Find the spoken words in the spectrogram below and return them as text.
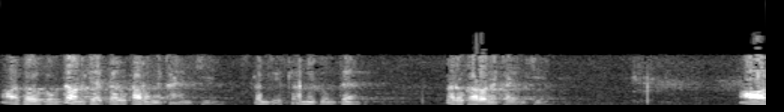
اور پھر حکومتیں ان کے پیروکاروں نے قائم کی ہیں اسلامی حکومتیں پیروکاروں نے قائم کی اور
